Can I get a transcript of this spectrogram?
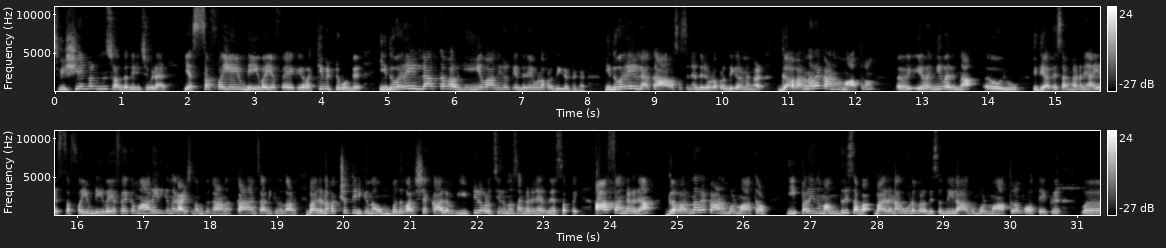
വിഷയങ്ങളിൽ നിന്ന് ശ്രദ്ധ തിരിച്ചുവിടാൻ എസ് എഫ് ഐയെയും ഡിവൈഎഫ് ഒക്കെ ഇറക്കി വിട്ടുകൊണ്ട് ഇതുവരെ ഇല്ലാത്ത വർഗീയവാദികൾക്കെതിരെയുള്ള പ്രതികരണങ്ങൾ ഇതുവരെ ഇല്ലാത്ത ആർ എസ് എസിനെതിരെയുള്ള പ്രതികരണങ്ങൾ ഗവർണറെ കാണുമ്പോൾ മാത്രം ഇറങ്ങി വരുന്ന ഒരു വിദ്യാർത്ഥി സംഘടനയായി എസ് എഫ് ഐയും ഡിവൈഎഫ് ഒക്കെ മാറിയിരിക്കുന്ന കാഴ്ച നമുക്ക് കാണാൻ സാധിക്കുന്നതാണ്. ഭരണപക്ഷത്തിരിക്കുന്ന ഒമ്പത് വർഷക്കാലം വീട്ടിൽ ഒളിച്ചിരുന്ന സംഘടനയായിരുന്നു എസ് എഫ് ഐ. ആ സംഘടന ഗവർണറെ കാണുമ്പോൾ മാത്രം ഈ പറയുന്ന മന്ത്രിസഭ ഭരണകൂടം പ്രതിസന്ധിയിലാകുമ്പോൾ മാത്രം പുറത്തേക്ക്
